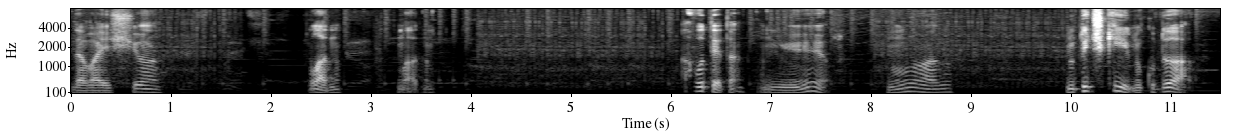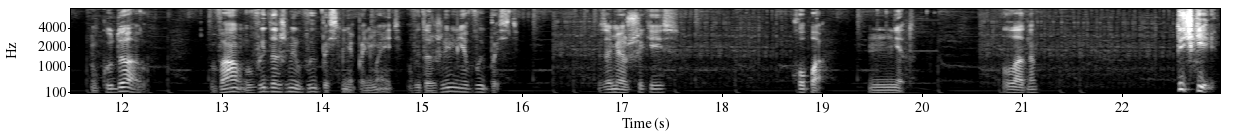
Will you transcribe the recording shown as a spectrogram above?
Давай еще. Ладно. Ладно. А вот это? Нет. Ну ладно. Ну тычки, ну куда? Ну куда? Вам, вы должны выпасть мне, понимаете? Вы должны мне выпасть. Замерзший кейс. Хопа. Нет. Ладно. Тычки!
